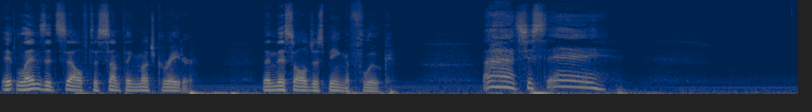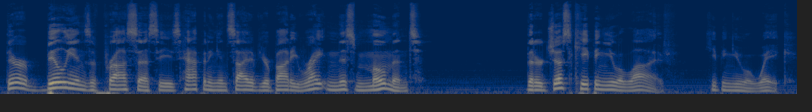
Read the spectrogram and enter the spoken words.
it lends itself to something much greater than this all just being a fluke. Ah, it's just, eh. There are billions of processes happening inside of your body right in this moment that are just keeping you alive, keeping you awake.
